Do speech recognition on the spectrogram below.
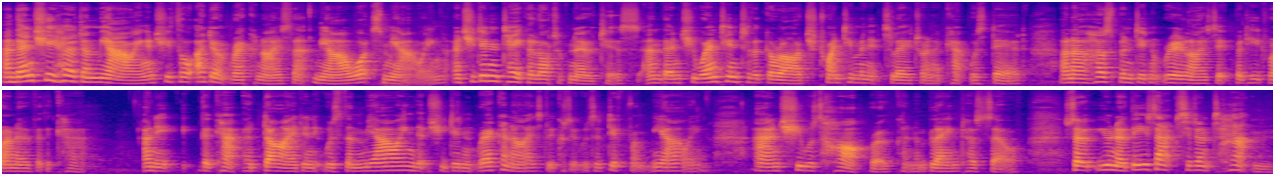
And then she heard a meowing and she thought i don't recognize that meow what's meowing? And she didn't take a lot of notice. And then she went into the garage 20 minutes later and her cat was dead. And her husband didn't realize it but he'd run over the cat and it, the cat had died and it was the meowing that she didn't recognize because it was a different meowing. And she was heartbroken and blamed herself. So you know these accidents happen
